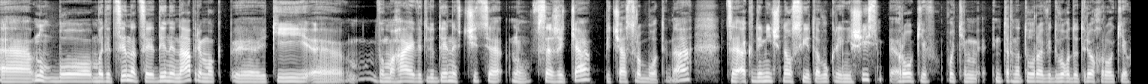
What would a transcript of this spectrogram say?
Е, ну, Бо медицина це єдиний напрямок, який вимагає від людини вчитися ну, все життя під час роботи. Да? Це академічна освіта в Україні 6 років, потім інтернатура від 2 до 3 років.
